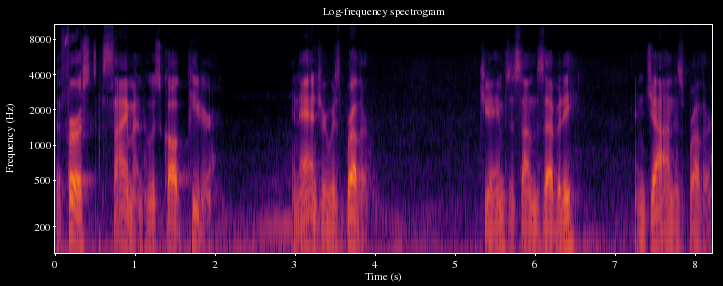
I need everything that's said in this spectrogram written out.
The first, Simon, who is called Peter, and Andrew his brother, James the son of Zebedee, and John his brother,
